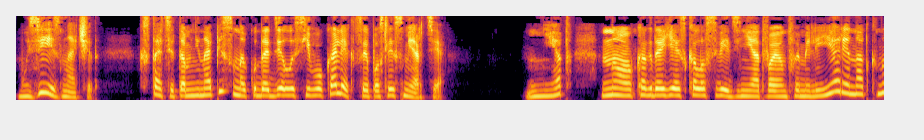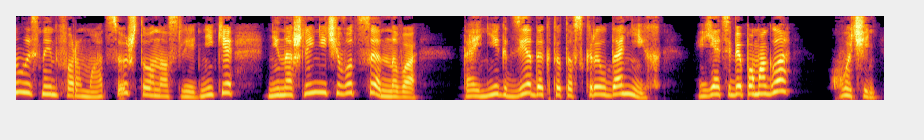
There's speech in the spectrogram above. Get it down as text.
«Музей, значит? Кстати, там не написано, куда делась его коллекция после смерти». «Нет, но когда я искала сведения о твоем фамильяре, наткнулась на информацию, что наследники не нашли ничего ценного. Тайник деда кто-то вскрыл до них. «Я тебе помогла?» «Очень.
